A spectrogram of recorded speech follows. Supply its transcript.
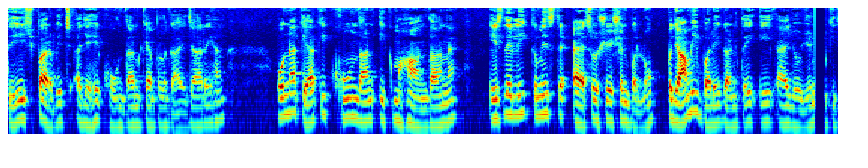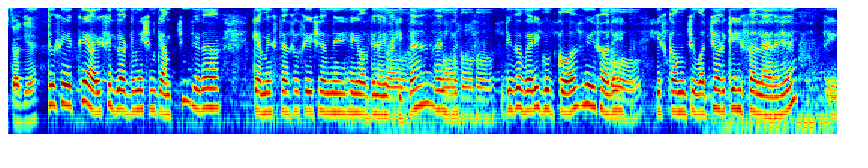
ਦੇਸ਼ ਭਰ ਵਿੱਚ ਅਜਿਹੇ ਖੂਨਦਾਨ ਕੈਂਪ ਲਗਾਏ ਜਾ ਰਹੇ ਹਨ। ਉਹਨਾਂ ਕਿਹਾ ਕਿ ਖੂਨਦਾਨ ਇੱਕ ਮਹਾਨ ਦਾਨ ਹੈ। ਇਸ ਦੇ ਲਈ ਕੈਮਿਸਟ ਐਸੋਸੀਏਸ਼ਨ ਵੱਲੋਂ 50ਵੀਂ ਬਰੇਗੰਢ ਤੇ ਇਹ ਆਯੋਜਨ ਕੀਤਾ ਗਿਆ ਹੈ। ਅਸੀਂ ਇੱਥੇ ਆਏ ਸੀ ਬਲੱਡ ਡੋਨੇਸ਼ਨ ਕੈਂਪ 'ਚ ਜਿਹੜਾ ਕੈਮਿਸਟ ਐਸੋਸੀਏਸ਼ਨ ਨੇ ਇਹ ਆਰਗੇਨਾਈਜ਼ ਕੀਤਾ ਹੈ and it is a very good cause ਵੀ ਸਾਰੇ ਇਸ ਕੰਮ 'ਚ ਵੱਧ ਚੜ ਕੇ ਹਿੱਸਾ ਲੈ ਰਹੇ ਹਨ ਤੇ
